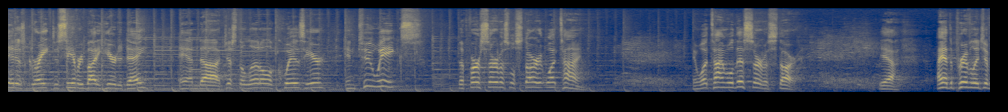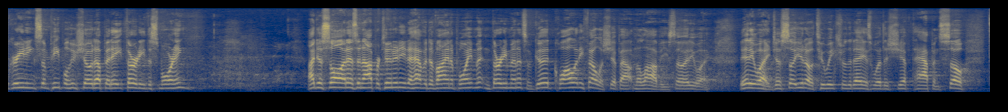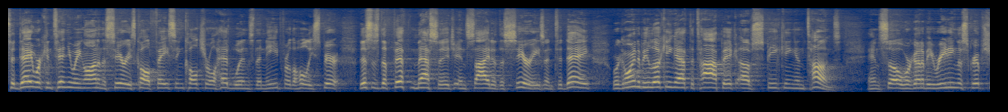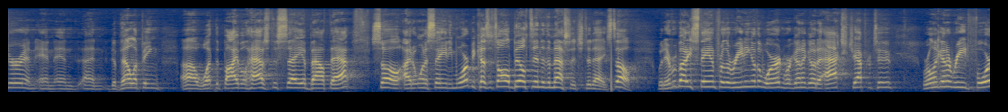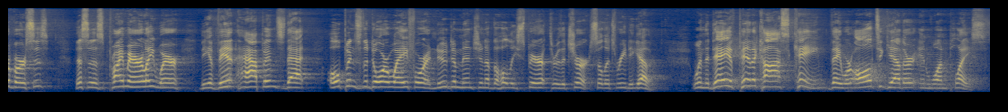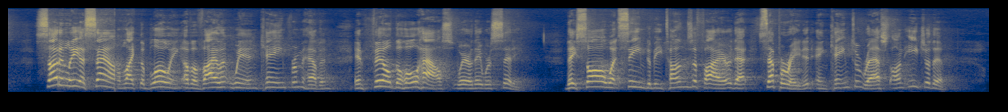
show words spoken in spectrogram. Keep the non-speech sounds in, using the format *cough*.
It is great to see everybody here today. And uh, just a little quiz here. In two weeks, the first service will start at what time? And what time will this service start? Yeah. I had the privilege of greeting some people who showed up at 8:30 this morning. I just saw it as an opportunity to have a divine appointment and 30 minutes of good quality fellowship out in the lobby. So anyway, Anyway, just so you know, two weeks from today is where the shift happens. So today we're continuing on in the series called Facing Cultural Headwinds The Need for the Holy Spirit. This is the fifth message inside of the series, and today we're going to be looking at the topic of speaking in tongues. And so we're going to be reading the scripture and, and, and, and developing. Uh, what the Bible has to say about that. So I don't want to say any more because it's all built into the message today. So would everybody stand for the reading of the word? We're going to go to Acts chapter 2. We're only going to read four verses. This is primarily where the event happens that opens the doorway for a new dimension of the Holy Spirit through the church. So let's read together. When the day of Pentecost came, they were all together in one place. Suddenly, a sound like the blowing of a violent wind came from heaven and filled the whole house where they were sitting. They saw what seemed to be tongues of fire that separated and came to rest on each of them.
